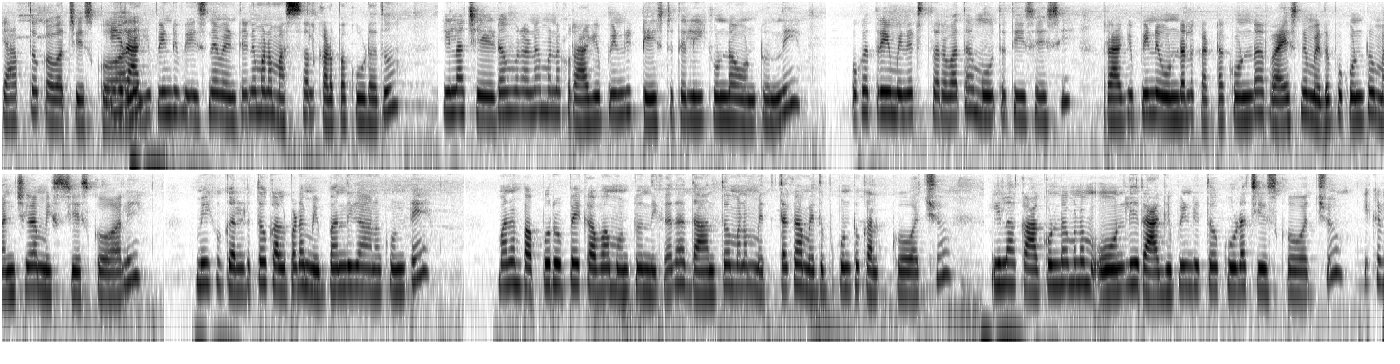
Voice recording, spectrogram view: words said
క్యాప్తో కవర్ చేసుకోవాలి. రాగి పిండి వేసిన వెంటనే మనం అస్సలు కడపకూడదు. ఇలా చేయడం వలన మనకు రాగి పిండి టేస్ట్ తెలియకుండా ఉంటుంది. ఒక త్రీ మినిట్స్ తర్వాత మూత తీసేసి రాగి పిండి ఉండలు కట్టకుండా రైస్ని మెదుపుకుంటూ మంచిగా మిక్స్ చేసుకోవాలి. మీకు గరిటతో కలపడం ఇబ్బందిగా అనుకుంటే మనం పప్పు రుబ్బే కవ్వం ఉంటుంది కదా దాంతో మనం మెత్తగా మెదుపుకుంటూ కలుపుకోవచ్చు. ఇలా కాకుండా మనం ఓన్లీ రాగి పిండితో కూడా చేసుకోవచ్చు. ఇక్కడ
